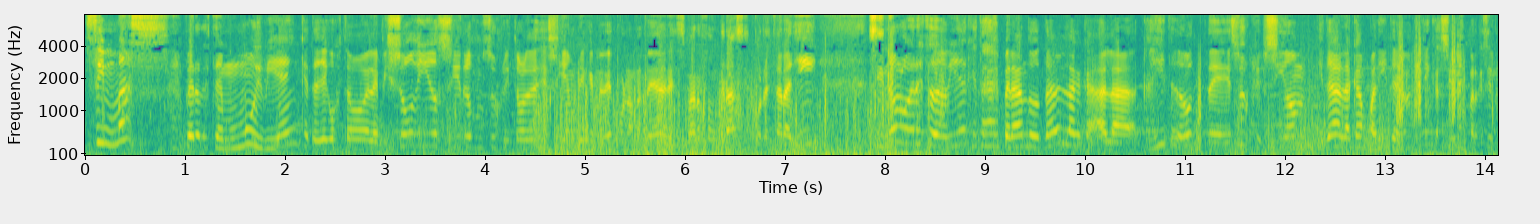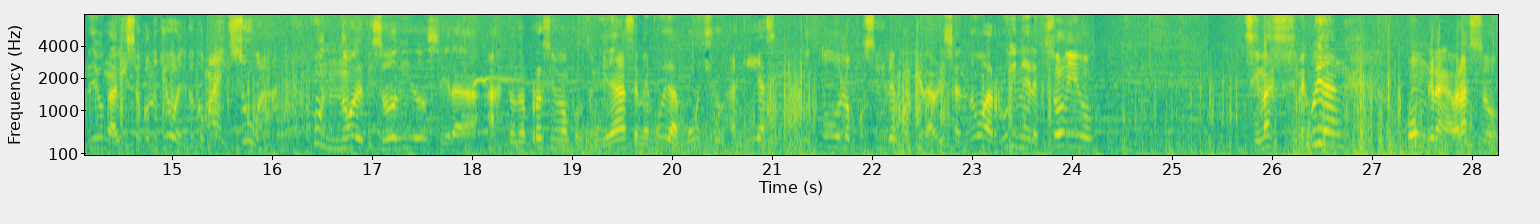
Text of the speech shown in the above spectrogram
Sin más, espero que estén muy bien, que te haya gustado el episodio. Si eres un suscriptor desde siempre y que me ves por la pantalla del smartphone, gracias por estar allí. Si no lo eres todavía, que estás esperando, dale a la cajita de, suscripción y dale a la campanita de notificaciones para que siempre te dé un aviso cuando yo, el Coco Mike, suba un nuevo episodio. Será hasta una próxima oportunidad. Se me cuida mucho aquí haciendo todo lo posible porque la brisa no arruine el episodio. Sin más, se me cuidan. Un gran abrazo.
